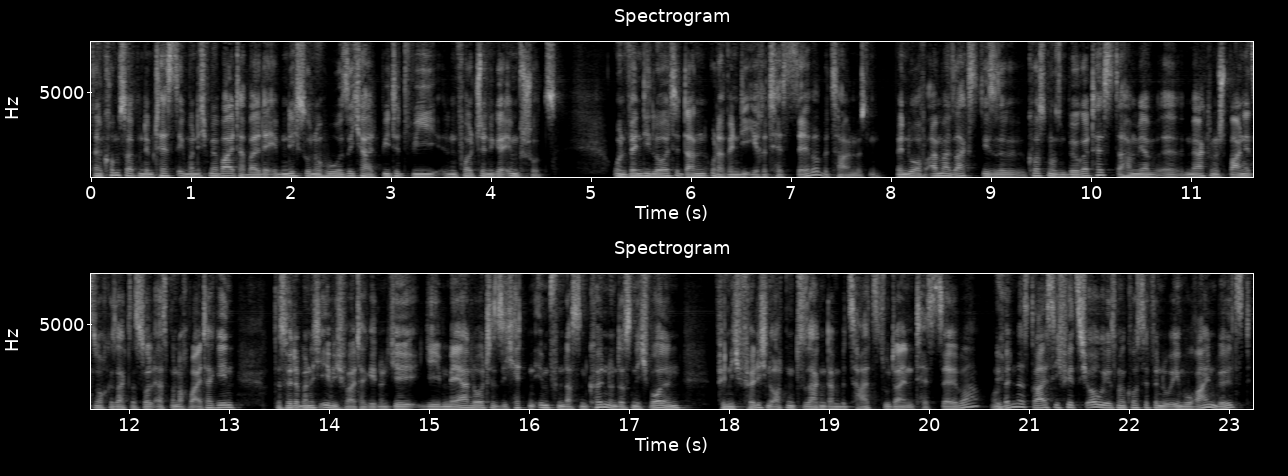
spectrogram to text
dann kommst du halt mit dem Test irgendwann nicht mehr weiter, weil der eben nicht so eine hohe Sicherheit bietet wie ein vollständiger Impfschutz. Und wenn die Leute dann, oder wenn die ihre Tests selber bezahlen müssen, wenn du auf einmal sagst, diese kostenlosen Bürgertests, da haben ja äh, Merkel und Spanien jetzt noch gesagt, das soll erstmal noch weitergehen, das wird aber nicht ewig weitergehen. Und je, je mehr Leute sich hätten impfen lassen können und das nicht wollen, finde ich völlig in Ordnung zu sagen, dann bezahlst du deinen Test selber. Und wenn das 30, 40 Euro jetzt mal kostet, wenn du irgendwo rein willst,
